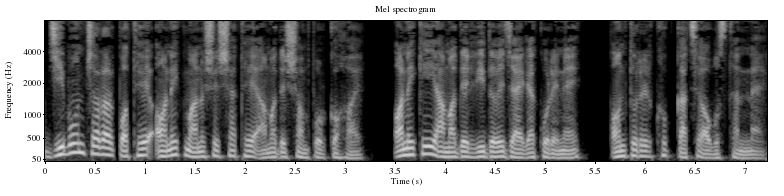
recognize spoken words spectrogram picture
জীবন চলার পথে অনেক মানুষের সাথে আমাদের সম্পর্ক হয়, অনেকেই আমাদের হৃদয়ে জায়গা করে নেয়, অন্তরের খুব কাছে অবস্থান নেয়।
